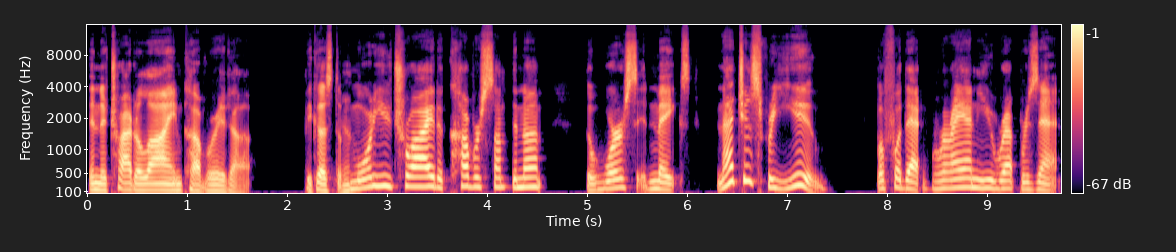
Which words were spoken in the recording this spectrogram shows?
than to try to lie and cover it up. Because the Yeah. more you try to cover something up, the worse it makes, not just for you, but for that brand you represent.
